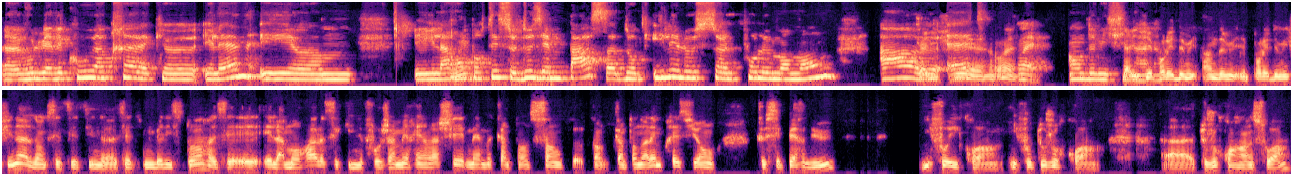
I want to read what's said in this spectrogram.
vous lui avez couru après avec Hélène et et il a remporté ce deuxième pass. Donc, il est le seul pour le moment à euh, être en demi-finale. Qualifié pour les demi, pour les demi-finales. Donc, c'est une, une belle histoire. Et, et la morale, c'est qu'il ne faut jamais rien lâcher, même quand on sent, quand, quand on a l'impression que c'est perdu. Il faut y croire. Il faut toujours croire. Euh, toujours croire en soi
